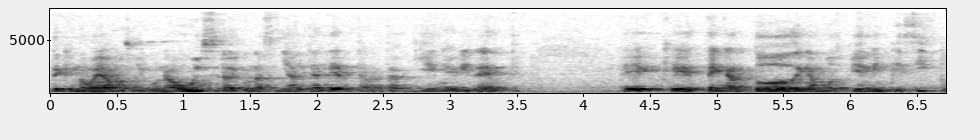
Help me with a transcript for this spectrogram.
de que no veamos alguna úlcera, alguna señal de alerta, ¿verdad? Bien evidente. Eh, que tengan todo, digamos, bien limpiecito.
